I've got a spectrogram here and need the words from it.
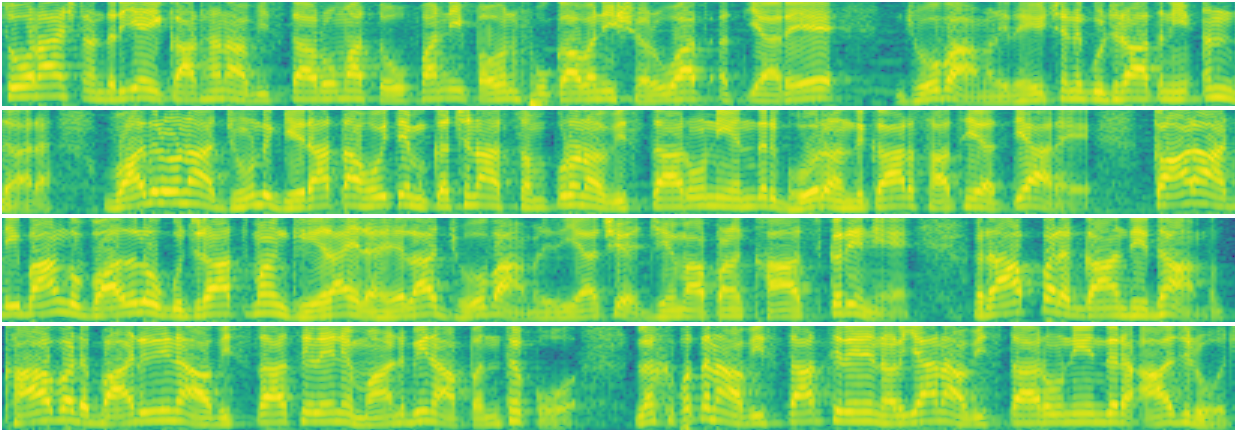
સૌરાષ્ટ્રના દરિયાઈ કાંઠાના વિસ્તારોમાં તોફાની પવન ફૂંકાવાની શરૂઆત અત્યારે જોવા મળી રહી છે અને ગુજરાતની અંદર વાદળોના ઝુંડ ઘેરાતા હોય તેમ કચ્છના સંપૂર્ણ વિસ્તારોની અંદર ઘોર અંધકાર સાથે અત્યારે કાળા ડિબાંગ વાદળો ગુજરાતમાં ઘેરાઈ રહેલા જોવા મળી રહ્યા છે. જેમાં પણ ખાસ કરીને રાપર, ગાંધીધામ, ખાવડ બારડીના વિસ્તારથી લઈને માંડવીના પંથકો, લખપતના વિસ્તારથી લઈને નળિયાના વિસ્તારોની અંદર આજરોજ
